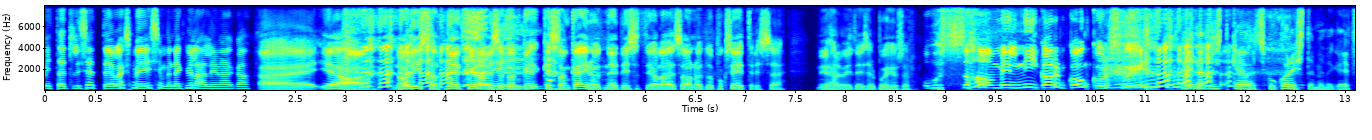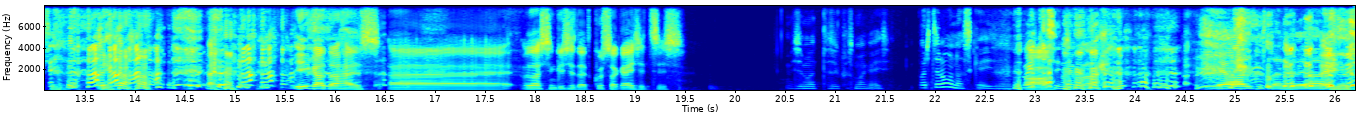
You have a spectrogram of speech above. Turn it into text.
mitte, et Lisett ei oleks meie esimene külaline, aga äh,. jaa, no lihtsalt need külalised on, kes on käinud, need lihtsalt ei ole saanud lõpuks eetrisse ühel või teisel põhjusel. ossa, meil nii karm konkurss või? ei, nad lihtsalt käivad siis, kui koristamine käib siin. igatahes äh, ma tahtsin küsida, et kus sa käisid siis? mis mõttes, kus ma käisin? Barcelonas käisin, ma ütlesin juba. hea algus, Tanel, hea algus.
